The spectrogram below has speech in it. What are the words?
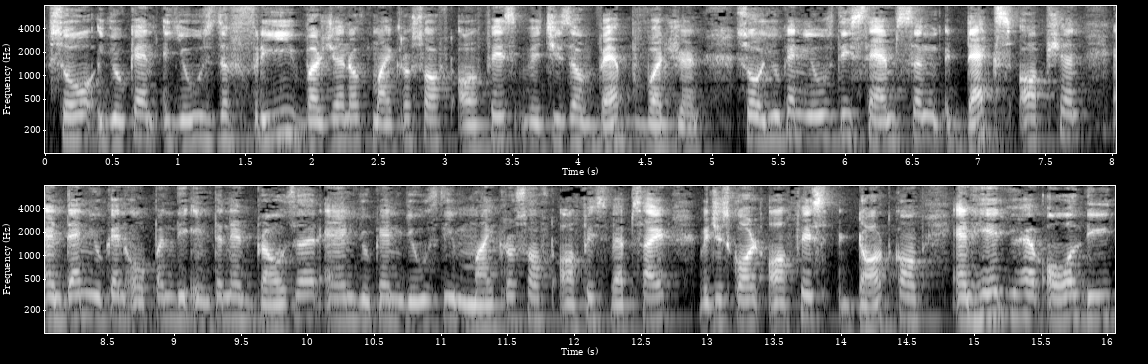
so you can use the free version of microsoft office which is a web version. So you can use the samsung dex option and then you can open the internet browser and you can use the microsoft office website which is called office.com and here you have all the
